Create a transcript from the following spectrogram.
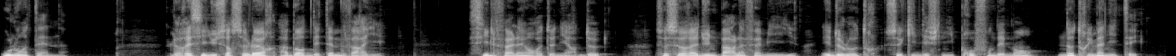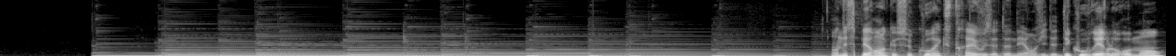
ou lointaines. Le récit du sorceleur aborde des thèmes variés. S'il fallait en retenir deux, ce serait d'une part la famille et de l'autre ce qui définit profondément notre humanité. En espérant que ce court extrait vous a donné envie de découvrir le roman,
